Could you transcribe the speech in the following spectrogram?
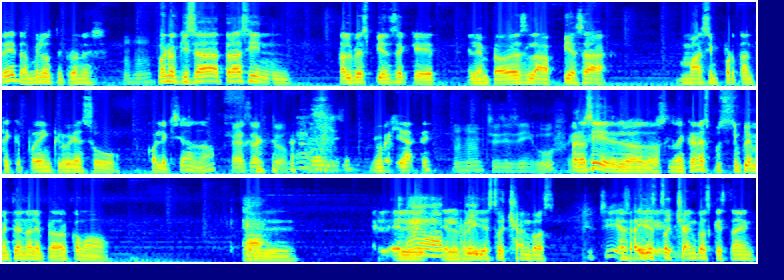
Sí, también los necrones. Bueno, quizá Tracing tal vez piense que el emperador es la pieza más importante que puede incluir en su colección, ¿no? Exacto. Ah. Imagínate. Sí, sí, sí. Uf. Pero eh, sí, los, los necrones pues simplemente ven al emperador como Ah. el, el, el- Ah, el rey de estos changos. sí, El es rey de estos changos que están...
